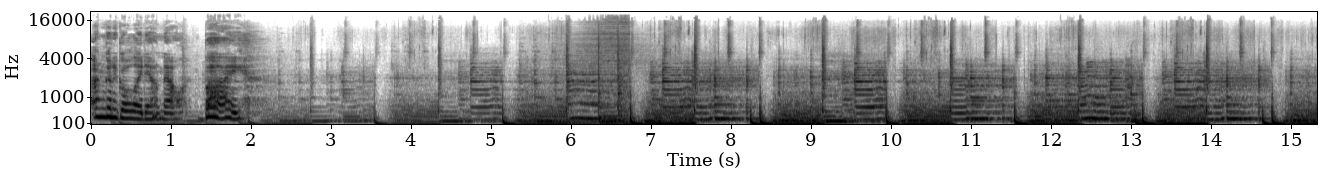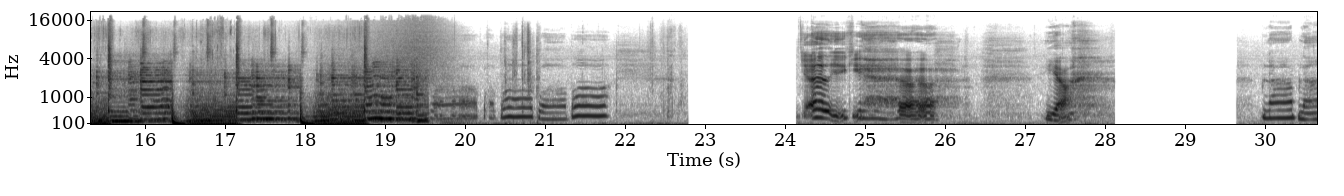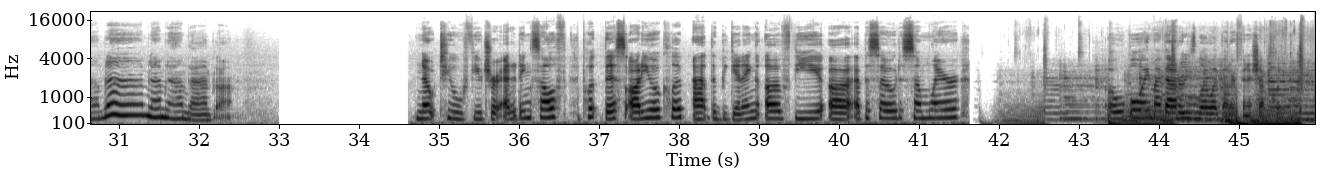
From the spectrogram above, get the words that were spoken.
I'm gonna go lie down now. Bye. Yeah. Blah, blah, blah, blah, blah, blah, blah. Note to future editing self put this audio clip at the beginning of the uh, episode somewhere. Oh boy, my battery's low. I better finish up quick.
